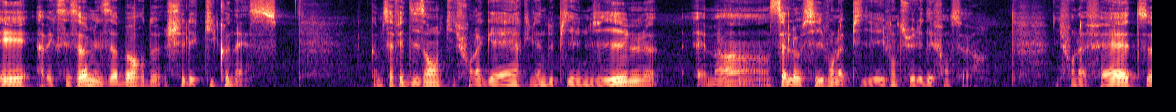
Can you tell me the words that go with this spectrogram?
Et avec ses hommes, ils abordent chez les Kykonès. Comme ça fait dix ans qu'ils font la guerre, qu'ils viennent de piller une ville, eh ben, celle-là aussi, ils vont la piller, ils vont tuer les défenseurs. Ils font la fête,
